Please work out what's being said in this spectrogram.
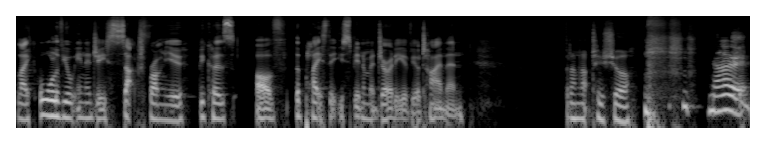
like all of your energy sucked from you because of the place that you spend a majority of your time in but i'm not too sure no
